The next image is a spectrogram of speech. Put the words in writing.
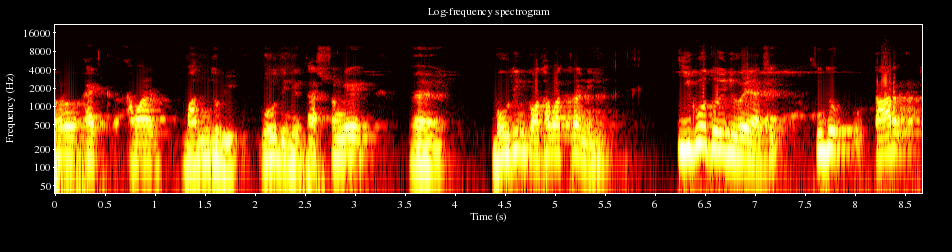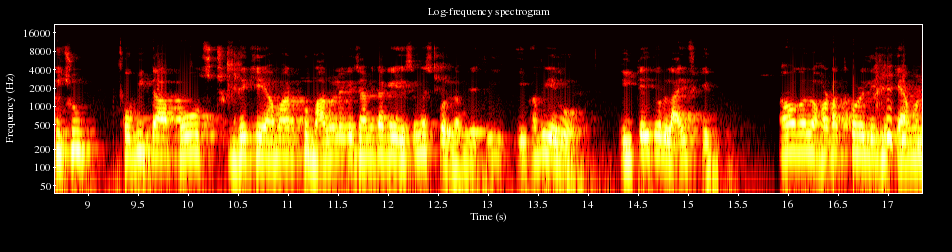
ধরো এক আমার বান্ধবী বহুদিনের তার সঙ্গে বহুদিন কথাবার্তা নেই ইগো তৈরি হয়ে আছে, কিন্তু তার কিছু কবিতা পোস্ট দেখে আমার খুব ভালো লেগেছে, আমি তাকে এস এম এস করলাম যে, তুই এইভাবেই এগো এইটাই তোর লাইফ কিন্তু। আমার বলল, হঠাৎ করে লিখে কেমন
